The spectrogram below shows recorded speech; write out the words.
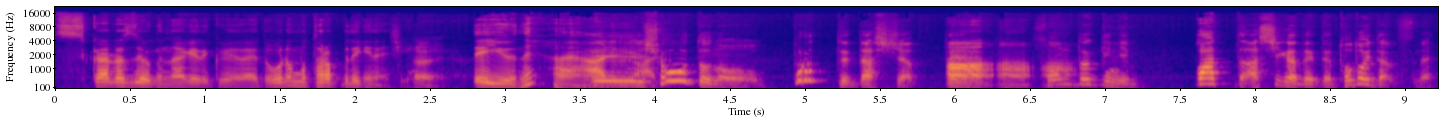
力強く投げてくれないと俺もトラップできないし、はい、っていうね、はい、あるショートのポロって出しちゃってその時にパッと足が出て届いたんですね。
